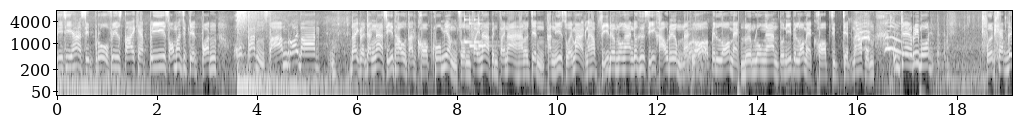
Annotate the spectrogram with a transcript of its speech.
BT 50 Pro Freestyle Cap ปี 2017 ผ่อน 6,300 บาท ได้กระจังหน้าสีเทาตัดขอบโครเมียม ส่วนไฟหน้าเป็นไฟหน้าฮาโลเจน คันนี้สวยมากนะครับ สีเดิมโรงงานก็คือสีขาวเดิมนะ ล้อเป็นล้อแม็กเดิมโรงงาน ตัวนี้เป็นล้อแม็กขอบ 17 นะครับผม กุญแจรีโมท เปิดแคปได้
